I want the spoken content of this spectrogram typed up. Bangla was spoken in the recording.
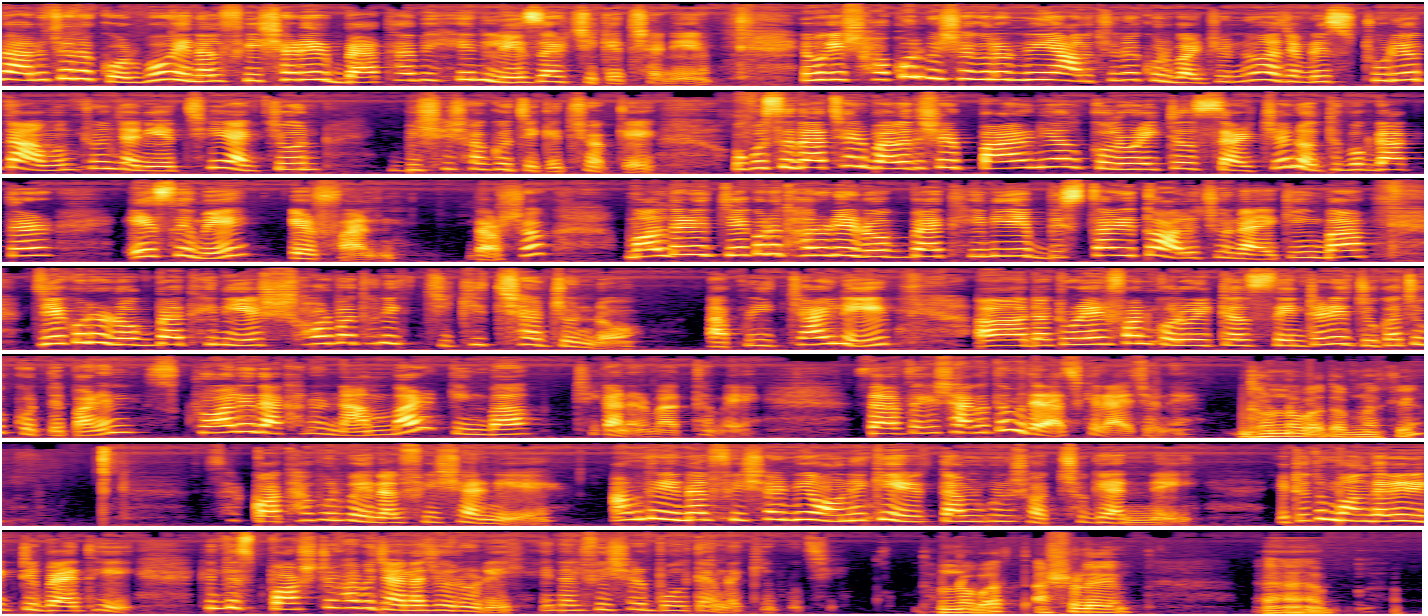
আমরা আলোচনা করব এনাল ফিশারের ব্যথাবিহীন লেজার চিকিৎসা নিয়ে এবং এই সকল বিষয়গুলো নিয়ে আলোচনা করবার জন্য আজ আমরা স্টুডিওতে আমন্ত্রণ জানিয়েছি একজন বিশেষজ্ঞ চিকিৎসককে। উপস্থিত আছেন বাংলাদেশের পায়োনিয়াল কোলোরেক্টাল সার্জন অধ্যাপক doctor S M A Irfan. দর্শক, মলদারের যে কোনো ধরনের রোগ ব্যাধি নিয়ে বিস্তারিত আলোচনায় কিংবা যে কোনো রোগ ব্যাধি নিয়ে সর্বাধুনিক চিকিৎসার জন্য আপনি চাইলে ডক্টর এরফান কোলোরেক্টাল সেন্টারে যোগাযোগ করতে পারেন স্ক্রলে দেখানো নাম্বার কিংবা ঠিকানার মাধ্যমে। স্যার আপনাকে স্বাগত আমাদের আজকের আয়োজনে। ধন্যবাদ আপনাকে। স্যার কথা বলব এনাল ফিশার নিয়ে। আমাদের এনাল ফিশার নিয়ে অনেকের তেমন কোনো স্বচ্ছ জ্ঞান নেই। এটা তো মলদারের একটি ব্যাধি কিন্তু স্পষ্টভাবে জানা জরুরি এনাল ফিশার বলতে আমরা কি বুঝি? ধন্যবাদ। আসলে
